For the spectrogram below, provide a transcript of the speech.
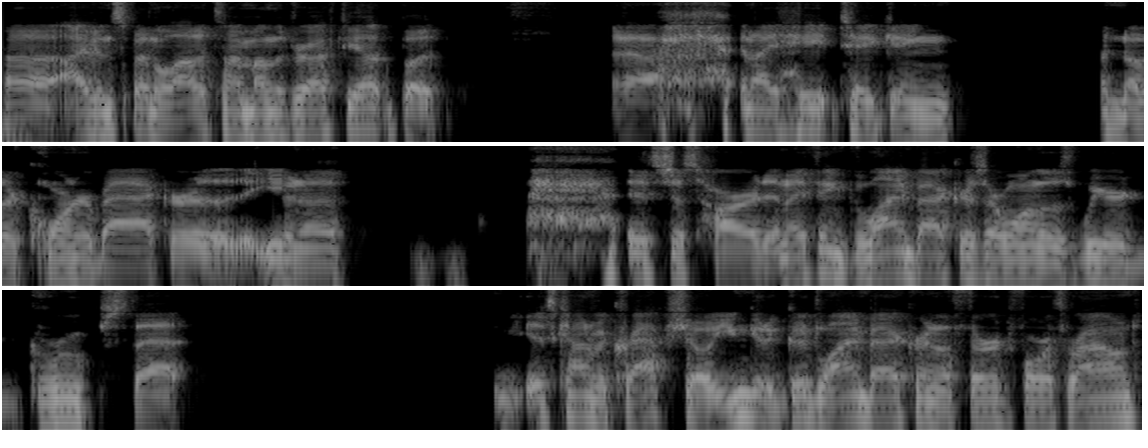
Uh, I haven't spent a lot of time on the draft yet, but uh, and I hate taking another cornerback or even a. It's just hard, and I think linebackers are one of those weird groups that it's kind of a crap show. You can get a good linebacker in the third, fourth round.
